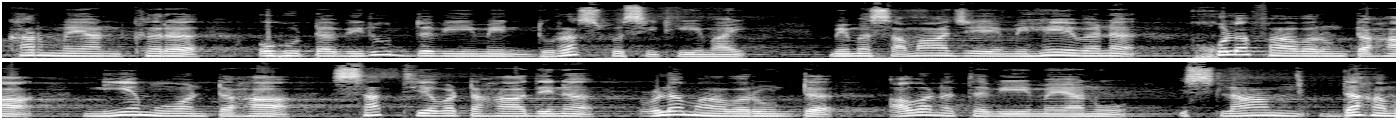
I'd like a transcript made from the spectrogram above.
කර්මයන් කර ඔහුට විරුද්ධවීමෙන් දුරස්ව සිටීමයි. මෙම සමාජයේ මෙහේවන ඛුලෆාවරුන්ට හා නියමුවන්ට හා සත්‍යවට හා දෙන උලමාවරුන්ට අවනතවීම යනු ඉස්ලාම් දහම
